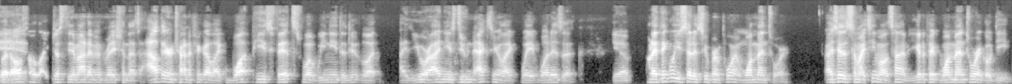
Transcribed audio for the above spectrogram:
But Yeah. also like just the amount of information that's out there and trying to figure out like what piece fits, what we need to do, what I, you or I need to do next. And you're like, wait, what is it? yeah, But I think what you said is super important. One mentor. I say this to my team all the time. You got to pick one mentor and go deep.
